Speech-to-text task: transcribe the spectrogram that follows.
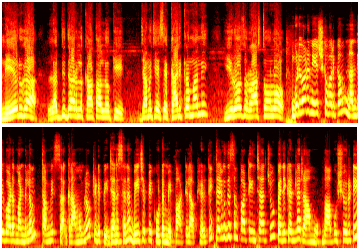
నేరుగా లబ్ధిదారుల ఖాతాల్లోకి జమ చేసే కార్యక్రమాన్ని ఈ రోజు రాష్ట్రంలో గుడివాడ నియోజకవర్గం నందివాడ మండలం తమ్మిర్స గ్రామంలో టీడీపీ జనసేన బీజేపీ కూటమి పార్టీల అభ్యర్థి Telugu Desam party incharge Penikandla Ramu Babu surety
